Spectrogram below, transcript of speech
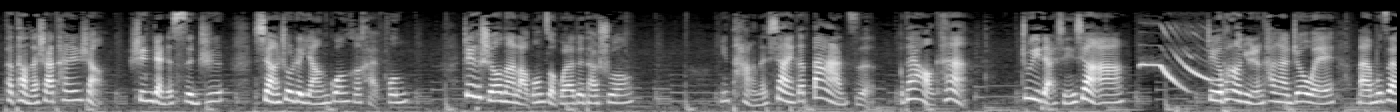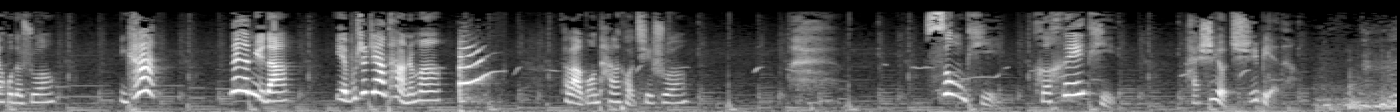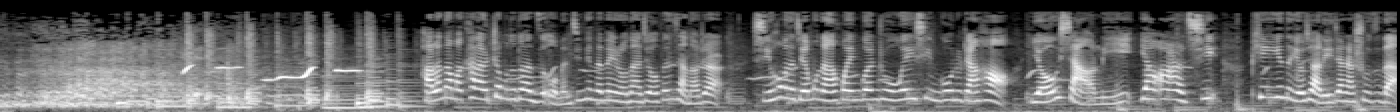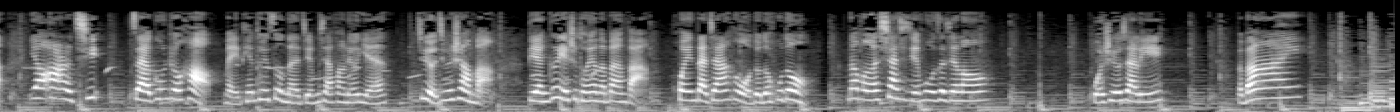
她躺在沙滩上。伸展着四肢，享受着阳光和海风。这个时候呢，老公走过来对她说：“你躺着像一个大字，不太好看，注意点形象啊。”这个胖女人看看周围，满不在乎的说：“你看，那个女的也不是这样躺着吗？”她老公叹了口气说：“唉，宋体和黑体还是有区别的。” 好了，那么看了这么多段子，我们今天的内容呢就分享到这儿。喜欢我们的节目呢，欢迎关注微信公众账号“有小黎幺二二七”，拼音的有小黎加上数字的幺二二七，在公众号每天推送的节目下方留言，就有机会上榜。点歌也是同样的办法，欢迎大家和我多多互动。那么下期节目再见喽，我是有小黎，拜拜。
